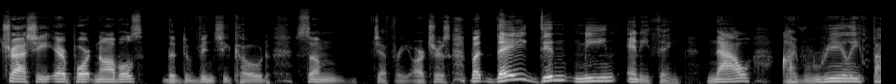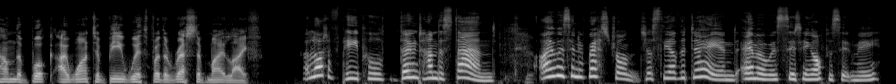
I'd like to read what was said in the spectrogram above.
trashy airport novels, The Da Vinci Code, some Jeffrey Archers, but they didn't mean anything. Now I've really found the book I want to be with for the rest of my life. A lot of people don't understand. I was in a restaurant just the other day and Emma was sitting opposite me.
